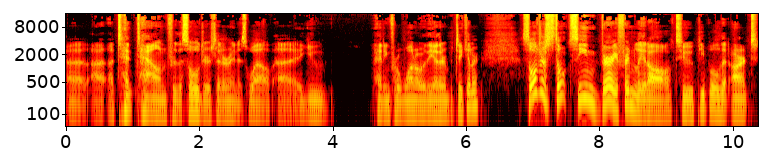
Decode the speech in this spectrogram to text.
uh, a tent town for the soldiers that are in as well. Uh, you heading for one or the other in particular? Soldiers don't seem very friendly at all to people that aren't,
